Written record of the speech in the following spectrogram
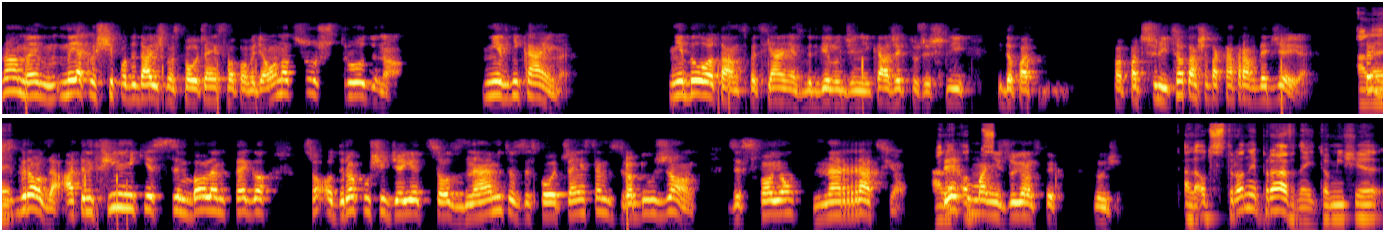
No, my, my jakoś się poddaliśmy, społeczeństwo powiedziało, no cóż, trudno, nie wnikajmy. Nie było tam specjalnie zbyt wielu dziennikarzy, którzy szli i patrzyli, co tam się tak naprawdę dzieje. Ale... To jest zgroza, a ten filmik jest symbolem tego, co od roku się dzieje, co z nami, co ze społeczeństwem zrobił rząd, ze swoją narracją, Ale dehumanizując od... tych ludzi. Ale od strony prawnej to mi się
